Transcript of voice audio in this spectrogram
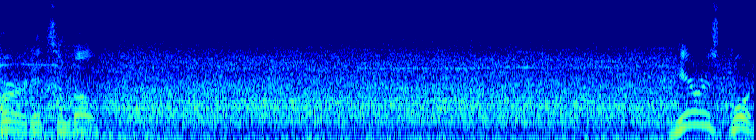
Bird hits them both. Here is Porter.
